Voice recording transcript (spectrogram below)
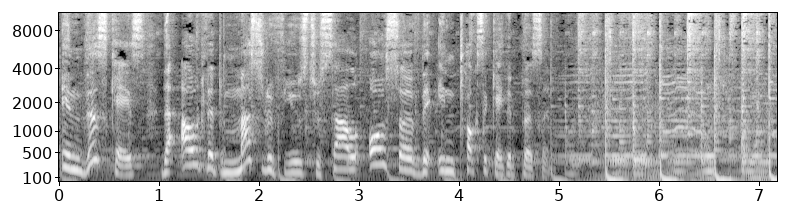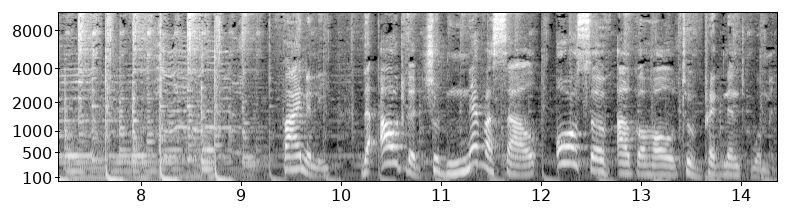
In this case, the outlet must refuse to sell or serve the intoxicated person. Finally, the outlet should never sell or serve alcohol to pregnant women.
